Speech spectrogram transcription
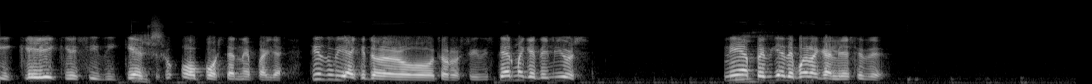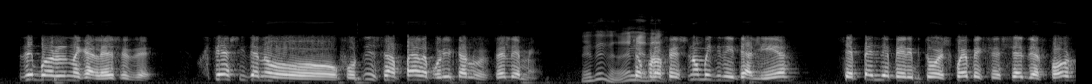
Οι κλίκες οι δικές Εντάξει. τους όπως ήταν παλιά. Τι δουλειά έχει τώρα ο, το Ρωσίδης; Τέρμα και τελείωσε. Νέα παιδιά δεν μπορεί να καλέσετε. Δεν μπορεί να καλέσετε. Χθες ήταν ο Φουρτής ήταν πάρα πολύ καλός. Δεν λέμε. Ε, βέβαια. δεν Το είναι- προφεσνό με την Ιταλία, σε πέντε περιπτώσεις που έπαιξε center for,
